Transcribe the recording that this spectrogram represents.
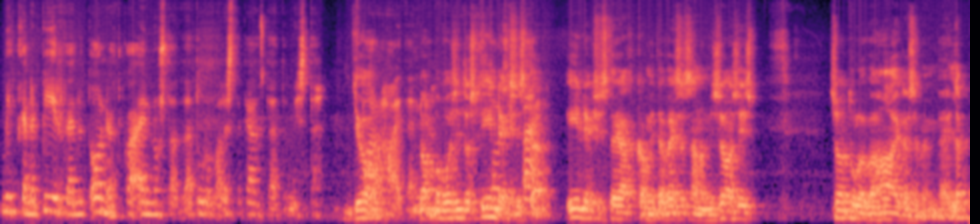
mitkä ne piirteet nyt on, jotka ennustaa tätä turvallista käyttäytymistä Joo. parhaiten. No mä voisin tuosta indeksistä, indeksistä jatkaa, mitä Vesa sanoi, niin se on siis se on tullut vähän aikaisemmin meille.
